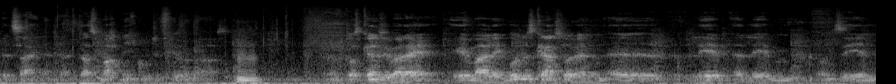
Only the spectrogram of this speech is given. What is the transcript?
bezeichnet hat. Das macht nicht gute Führung aus. Mhm. Und das können Sie bei der ehemaligen Bundeskanzlerin äh, erleben und sehen,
